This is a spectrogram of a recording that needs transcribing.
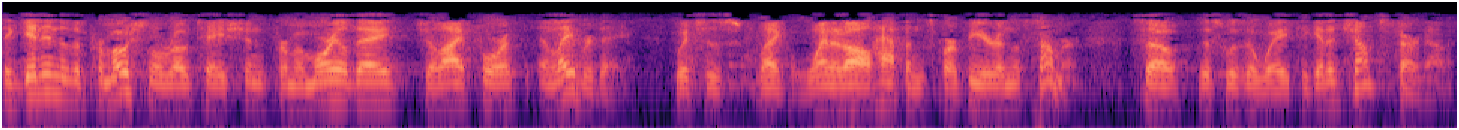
to get into the promotional rotation for Memorial Day, July 4th, and Labor Day, which is like when it all happens for beer in the summer. So this was a way to get a jump start on it.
